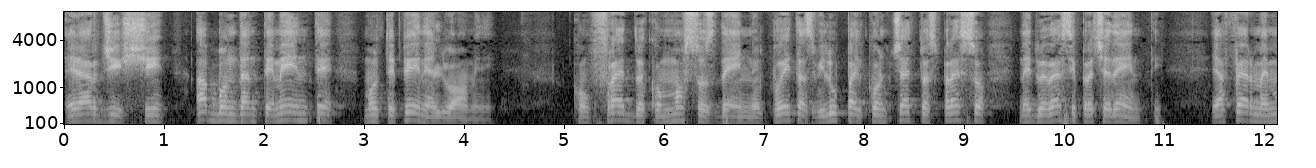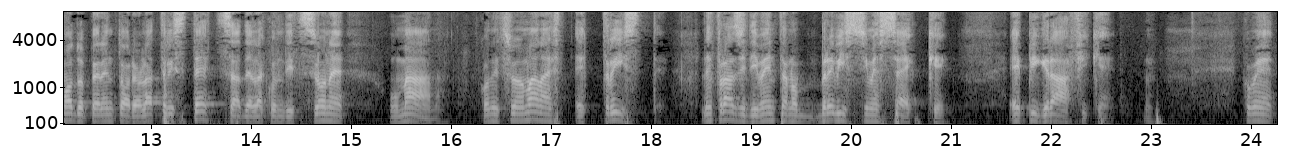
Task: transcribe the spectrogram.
elargisci abbondantemente molte pene agli uomini. Con freddo e commosso sdegno il poeta sviluppa il concetto espresso nei due versi precedenti e afferma in modo perentorio la tristezza della condizione umana. La condizione umana è, triste, le frasi diventano brevissime secche, epigrafiche, come,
